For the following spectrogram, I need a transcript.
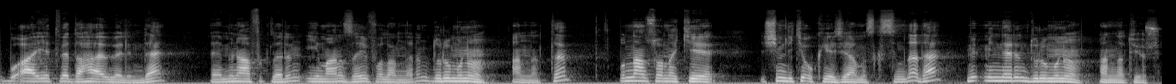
bu ayet ve daha evvelinde e, münafıkların, imanı zayıf olanların durumunu anlattı. Bundan sonraki şimdiki okuyacağımız kısımda da müminlerin durumunu anlatıyor.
